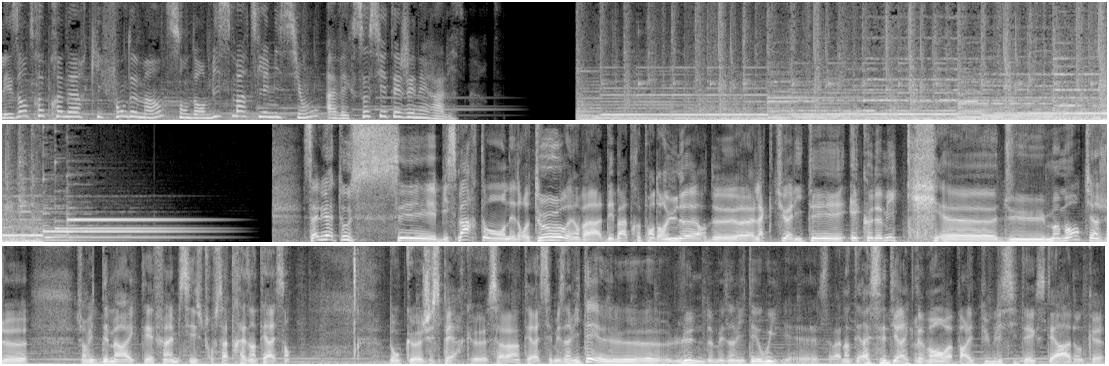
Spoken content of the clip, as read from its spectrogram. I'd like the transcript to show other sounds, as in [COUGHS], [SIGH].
Les entrepreneurs qui font demain sont dans Bismart l'émission avec Société Générale. Salut à tous, c'est Bismart, on est de retour et on va débattre pendant une heure de euh, l'actualité économique euh, du moment. Tiens, j'ai envie de démarrer avec TF1 M6, je trouve ça très intéressant. Donc euh, j'espère que ça va intéresser mes invités. Euh, L'une de mes invités, oui, euh, ça va l'intéresser [LAUGHS] directement, on va parler de publicité, etc. Donc,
